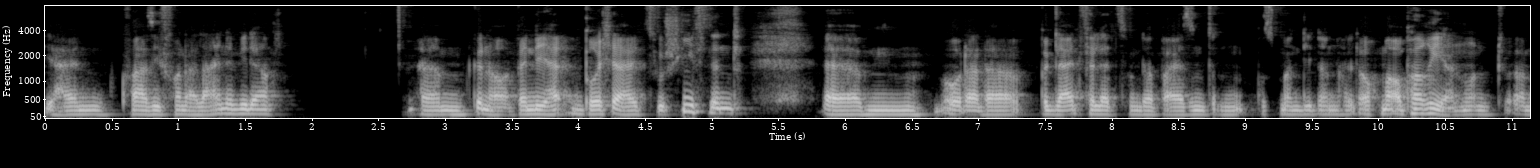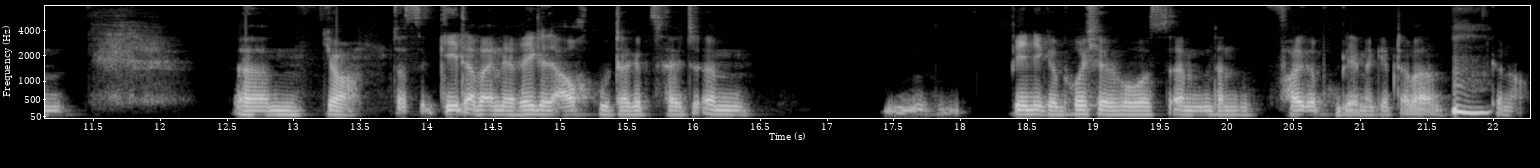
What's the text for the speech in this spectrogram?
die heilen quasi von alleine wieder. Ähm, genau, wenn die Brüche halt zu schief sind ähm, oder da Begleitverletzungen dabei sind, dann muss man die dann halt auch mal operieren. Und ähm, ähm ja, das geht aber in der Regel auch gut. Da gibt es halt ähm, wenige Brüche, wo es ähm, dann Folgeprobleme gibt. Aber mhm. genau.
